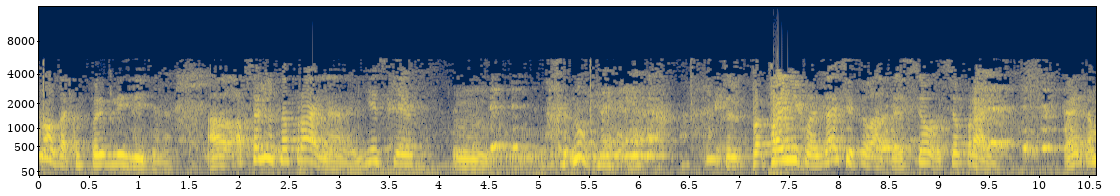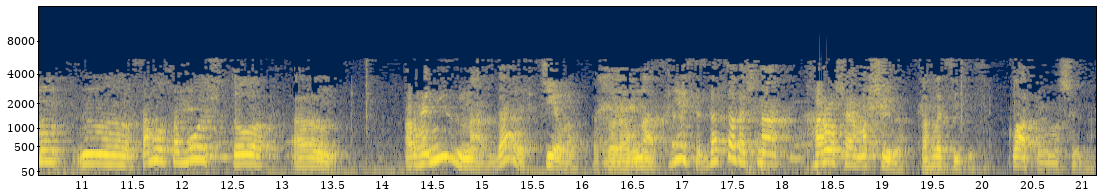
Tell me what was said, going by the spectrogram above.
Ну, так приблизительно. А, абсолютно правильно. Если ну, прониклась, да, ситуация, все, все правильно. Поэтому, само собой, что э, организм наш, да, тело, которое у нас есть, достаточно хорошая машина, согласитесь, классная машина.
